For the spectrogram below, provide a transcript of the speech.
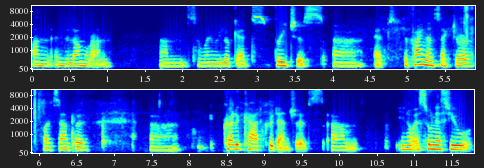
on in the long run. Um, so when we look at breaches uh, at the finance sector, for example, uh, credit card credentials, um, you know, as soon as you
